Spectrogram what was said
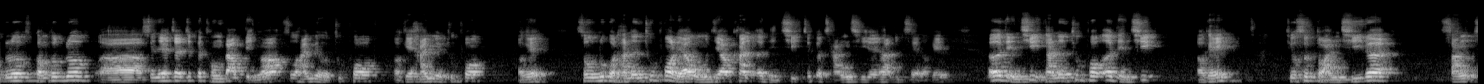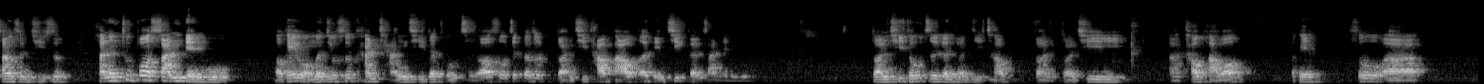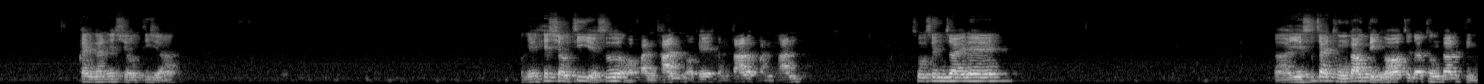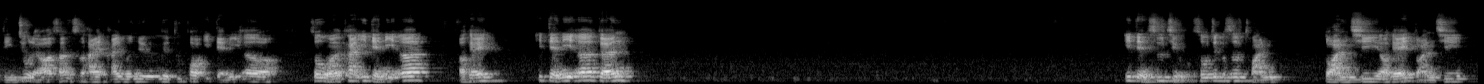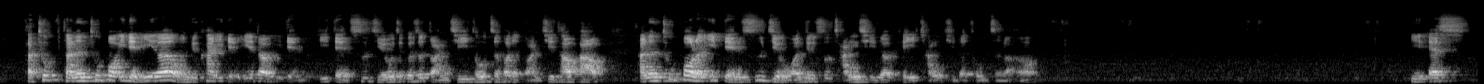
Group，Comfort Group，啊，现在在这个通道顶哦，说还没有突破，OK？还没有突破，OK？说如果它能突破了，我们就要看二点七这个长期的压力线，OK？二点七它能突破二点七，OK？就是短期的上上升趋势，它能突破三点五，OK？我们就是看长期的投资哦。说这个是短期逃跑二点七跟三点五，短期投资跟短期逃短短期啊逃跑哦，OK？说啊，看看这小弟啊。OK，黑小 T 也是反弹，OK，很大的反弹。说现在呢，啊，也是在通道顶哦，这个通道的顶顶住了啊，上次还还没有没有突破一点一二哦。所以我们看一点一二，OK，一点一二跟一点四九，说这个是短短期，OK，短期。它突它能突破一点一二，我们就看一点一到一点一点四九，这个是短期投资或者短期逃跑。它能突破了一点四九，我们就是长期的可以长期的投资了哦。E S。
